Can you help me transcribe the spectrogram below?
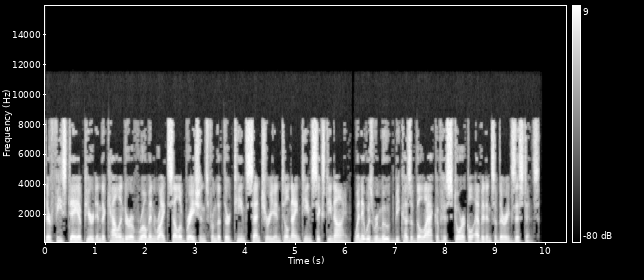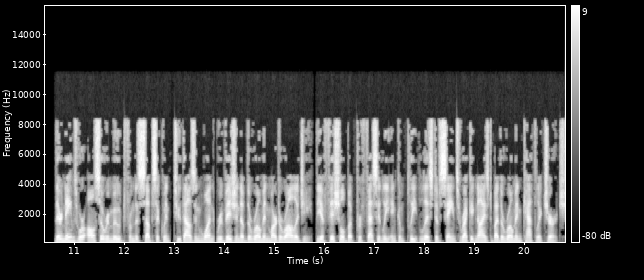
their feast day appeared in the calendar of Roman Rite celebrations from the 13th century until 1969, when it was removed because of the lack of historical evidence of their existence. Their names were also removed from the subsequent 2001 revision of the Roman Martyrology, the official but professedly incomplete list of saints recognized by the Roman Catholic Church.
